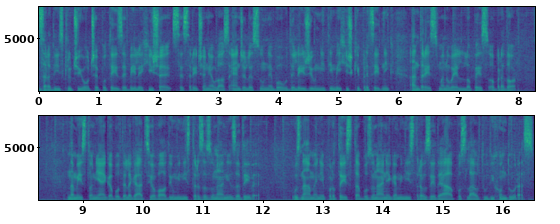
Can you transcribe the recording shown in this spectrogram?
Zaradi izključujoče poteze Bele hiše se srečanja v Los Angelesu ne bo udeležil niti mehiški predsednik Andres Manuel López Obrador. Na mesto njega bo delegacijo vodil ministr za zunanje zadeve. V znamenje protesta bo zunanjega ministra v ZDA poslal tudi Honduras.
